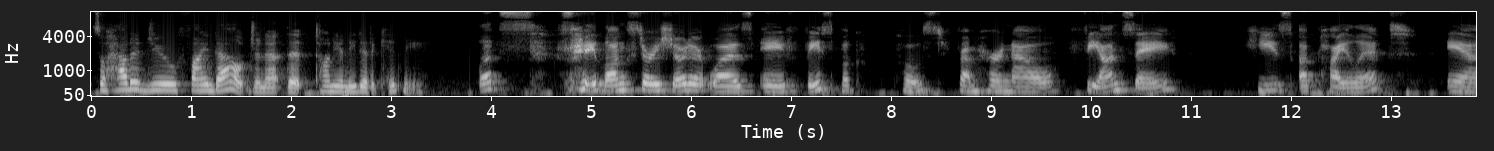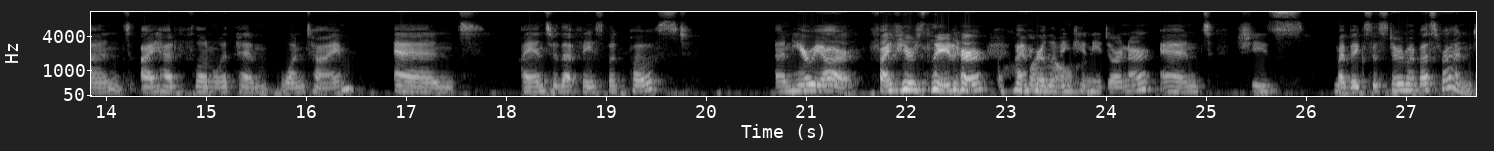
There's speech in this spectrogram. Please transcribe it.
So, how did you find out, Jeanette, that Tanya needed a kidney? Let's say, long story short, it was a Facebook post from her now fiance. He's a pilot, and I had flown with him one time. And I answered that Facebook post. And here we are, five years later. Oh, I'm her living kidney donor, and she's my big sister and my best friend.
